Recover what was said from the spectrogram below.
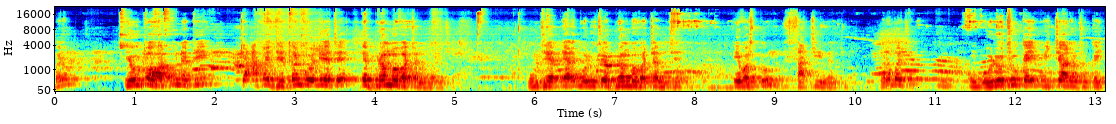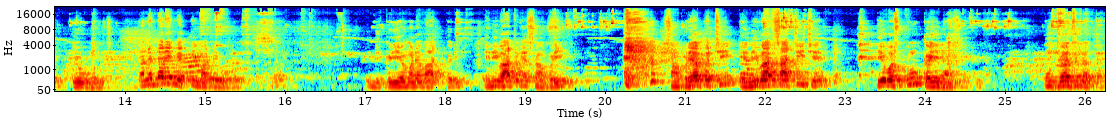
બરાબર? એવું તો હોતું નથી કે આપણે જે પણ બોલીએ છીએ એ બ્રહ્મવચન હોય છે. હું જે અત્યારે બોલું છું એ બ્રહ્મવચન છે. એ વસ્તુ સાચી નથી. બરાબર છે? હું બોલું છું, કંઈક વિચારું છું, કંઈક એવું હોય છે. અને દરેક વ્યક્તિ માટે એવું હોય છે. દીકરીએ મને વાત કરી. એની વાત મેં સાંભળી. સાંભળ્યા પછી એની વાત સાચી છે. એ વસ્તુ હું કહી ના શકું. હું જજ નથી.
